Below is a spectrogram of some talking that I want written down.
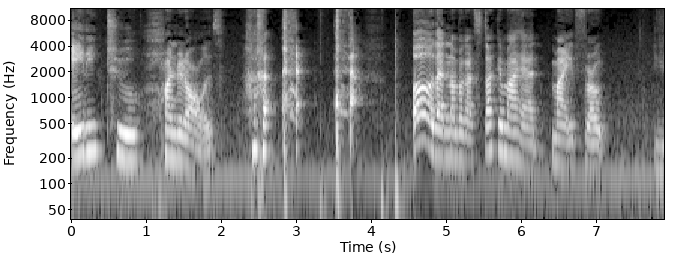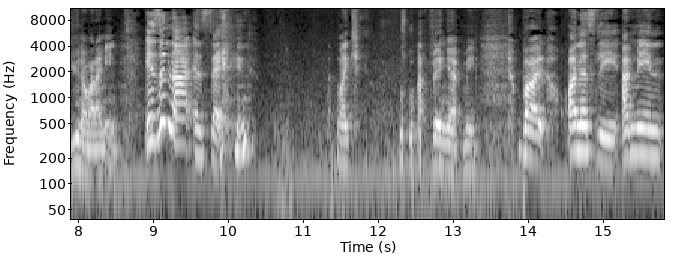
$8,200. oh, that number got stuck in my head, my throat. You know what I mean. Isn't that insane? like laughing at me. But honestly, I mean,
